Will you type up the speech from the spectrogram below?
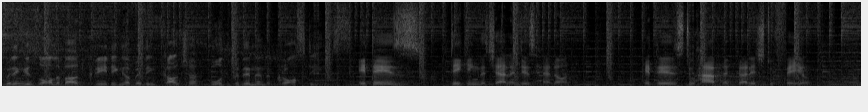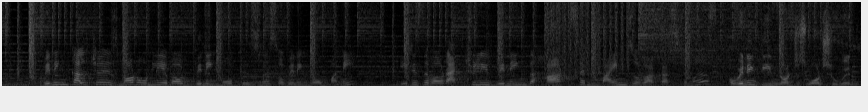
Winning is all about creating a winning culture, both within and across teams. It is taking the challenges head on. It is to have the courage to fail. Winning culture is not only about winning more business or winning more money, it is about actually winning the hearts and minds of our customers. A winning team not just wants to win,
